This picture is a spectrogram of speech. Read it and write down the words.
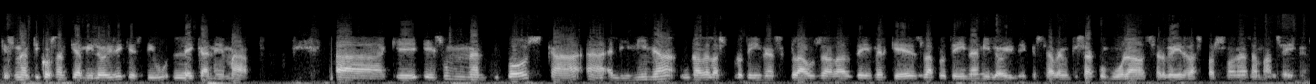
Que és un anticòs antiamiloide que es diu lecanemab uh, que és un anticòs que uh, elimina una de les proteïnes claus a l'Alzheimer, que és la proteïna amiloide, que sabem que s'acumula al cervell de les persones amb Alzheimer.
